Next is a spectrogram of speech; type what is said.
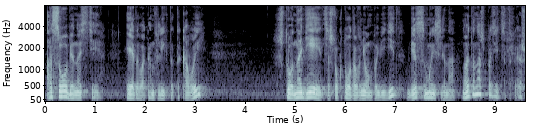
особенности этого конфликта таковы, что надеяться, что кто-то в нем победит, бессмысленно. Но это наша позиция. Хорошо.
